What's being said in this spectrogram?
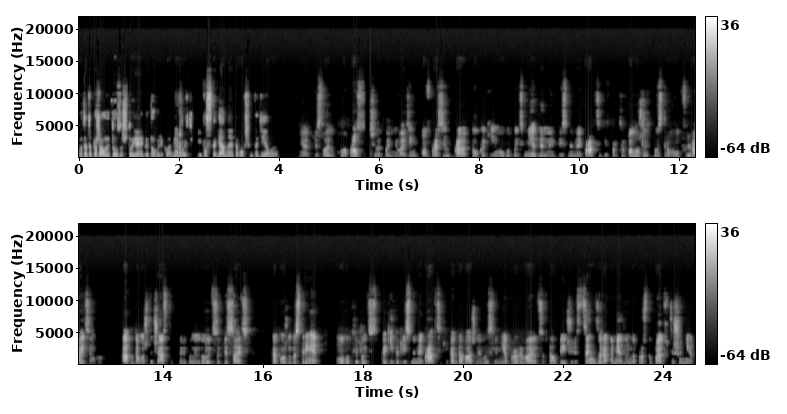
вот это, пожалуй, то, за что я и готова рекламировать, и постоянно это, в общем-то, делаю. Мне прислал вопрос человек по имени Вадим. Он спросил про то, какие могут быть медленные письменные практики в противоположность быстрому фрирайтингу. Да, потому что часто рекомендуется писать как можно быстрее. Могут ли быть какие-то письменные практики, когда важные мысли не прорываются в толпе через цензора, а медленно проступают в тишине?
